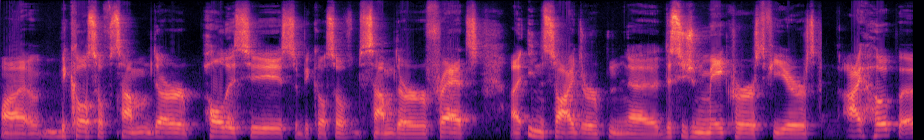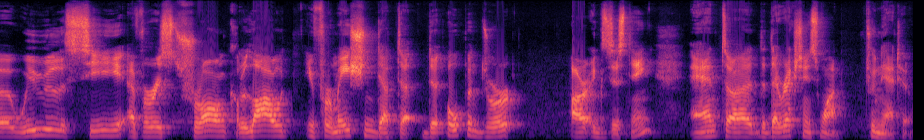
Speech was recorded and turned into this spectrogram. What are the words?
uh, because of some their policies, because of some their threats uh, inside their uh, decision makers' fears. I hope uh, we will see a very strong, loud information that the open door are existing, and uh, the direction is one to NATO.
